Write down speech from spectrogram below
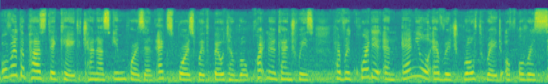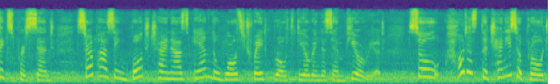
Over the past decade, China's imports and exports with Belt and Road partner countries have recorded an annual average growth rate of over 6%, surpassing both China's and the world's trade growth during the same period. So, how does the Chinese approach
